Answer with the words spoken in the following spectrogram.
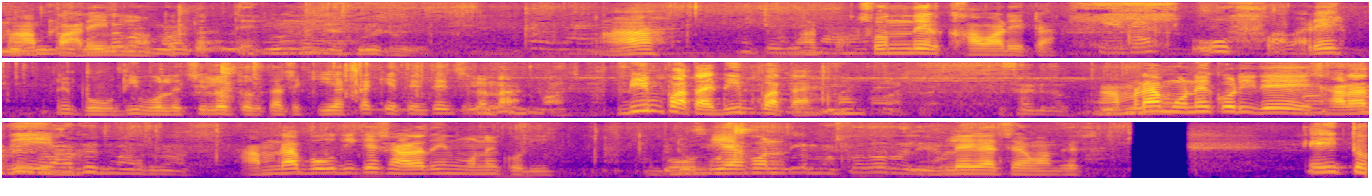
মা পারেনি অত করতে। আহ। আমার পছন্দের খাবার এটা। উফ বাবারে বৌদি বলেছিল তোর কাছে কি একটা কেটে চেয়েছিল না? ডিম পাতায় ডিম পাতায়। আমরা মনে করি রে সারাদিন আমরা বৌদিকে সারাদিন মনে করি। বৌদি এখন ভুলে গেছে আমাদের। এই তো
